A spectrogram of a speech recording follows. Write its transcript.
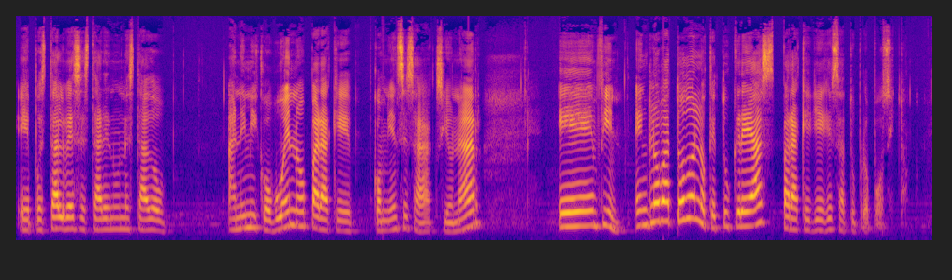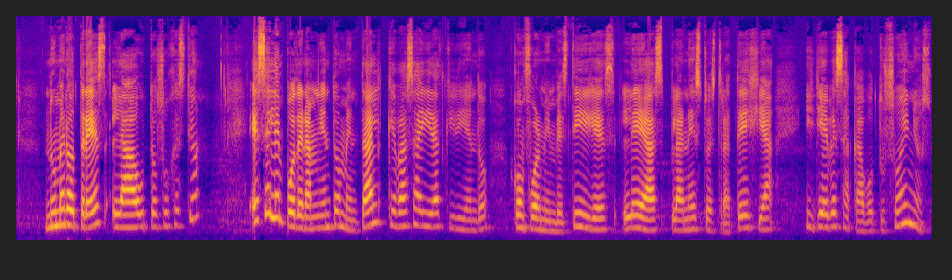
eh, pues tal vez estar en un estado anímico bueno para que comiences a accionar. En fin, engloba todo en lo que tú creas para que llegues a tu propósito. Número tres, la autosugestión. Es el empoderamiento mental que vas a ir adquiriendo conforme investigues, leas, planes tu estrategia y lleves a cabo tus sueños.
